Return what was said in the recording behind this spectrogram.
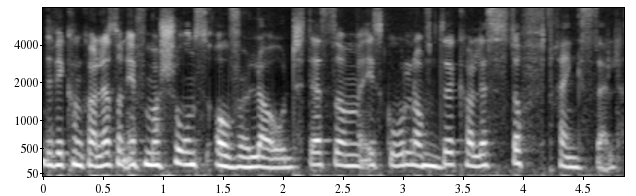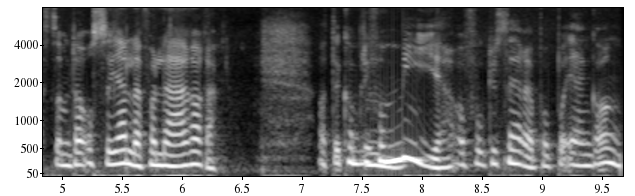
det vi kan kalle en sånn informasjonsoverload. Det som i skolen ofte kalles stofftrengsel, som da også gjelder for lærere. At det kan bli for mye å fokusere på på en gang.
